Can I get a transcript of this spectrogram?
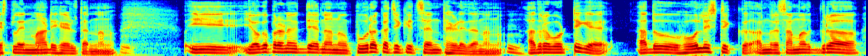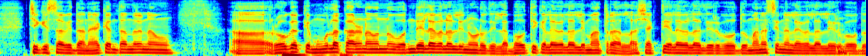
ಎಕ್ಸ್ಪ್ಲೈನ್ ಮಾಡಿ ಹೇಳ್ತೇನೆ ನಾನು. ಈ ಯೋಗ ಪ್ರಾಣವಿದ್ಯೆ ನಾನು ಪೂರಕ ಚಿಕಿತ್ಸೆ ಅಂತ ಹೇಳಿದೆ ನಾನು. ಅದರ ಒಟ್ಟಿಗೆ ಅದು ಹೋಲಿಸ್ಟಿಕ್ ಅಂದರೆ ಸಮಗ್ರ ಚಿಕಿತ್ಸಾ ವಿಧಾನ ಯಾಕೆಂತಂದರೆ ನಾವು ರೋಗಕ್ಕೆ ಮೂಲ ಕಾರಣವನ್ನು ಒಂದೇ ಲೆವೆಲಲ್ಲಿ ನೋಡೋದಿಲ್ಲ ಭೌತಿಕ ಲೆವೆಲಲ್ಲಿ ಮಾತ್ರ ಅಲ್ಲ ಶಕ್ತಿಯ ಲೆವೆಲಲ್ಲಿ ಇರ್ಬೋದು ಮನಸ್ಸಿನ ಲೆವೆಲಲ್ಲಿ ಇರ್ಬೋದು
